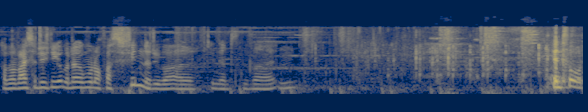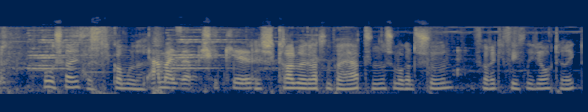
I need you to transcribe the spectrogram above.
Aber man weiß natürlich nicht, ob man da irgendwo noch was findet überall, auf den ganzen Seiten. Ich bin tot. Oh, scheiße, ich komme gleich. Die Ameise hat mich gekillt. Ich krall mir gerade so ein paar Herzen, das ist schon mal ganz schön. Verreck ich es nicht auch direkt.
